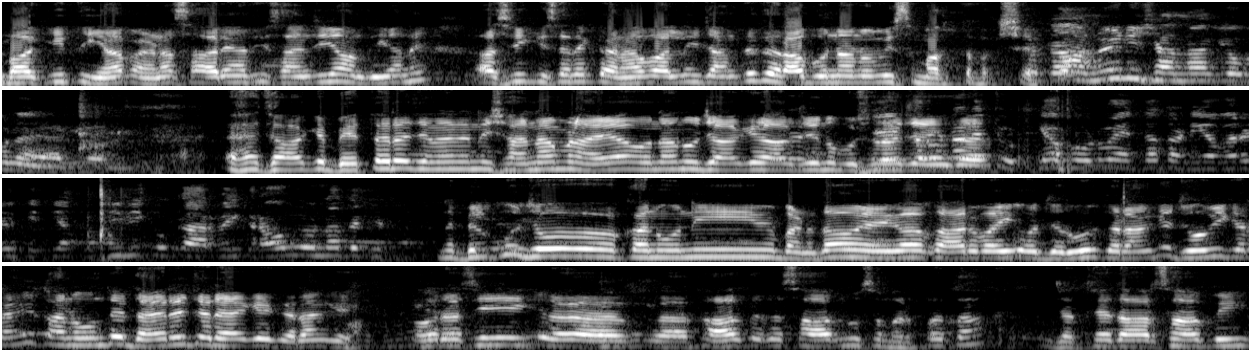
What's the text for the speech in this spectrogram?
ਬਾਕੀ ਧੀਆਂ ਭੈਣਾਂ ਸਾਰਿਆਂ ਦੀ ਸਾਂਝੀਆਂ ਹੁੰਦੀਆਂ ਨੇ, ਅਸੀਂ ਕਿਸੇ ਦੇ ਘਰਾਂ ਵੱਲ ਨਹੀਂ ਜਾਂਦੇ ਤੇ ਰੱਬ ਉਹਨਾਂ ਨੂੰ ਵੀ ਸਮਕਤ ਬਖਸ਼ੇ। ਤੁਹਾਨੂੰ ਹੀ ਨਿਸ਼ਾਨਾ ਕਿਉਂ ਬਣਾਇਆ ਗਿਆ? ਇਹ ਜਾ ਕੇ ਬਿਹਤਰ ਹੈ ਜਿਨ੍ਹਾਂ ਨੇ ਨਿਸ਼ਾਨਾ ਬਣਾਇਆ ਉਹਨਾਂ ਨੂੰ ਜਾ ਕੇ ਆਪ ਜੀ ਨੂੰ ਪੁੱਛਣਾ ਚਾਹੀਦਾ। ਨੇ ਝੂਠੀਆਂ ਫੋਟੋਆਂ ਇਦਾਂ ਤੁਹਾਡੀਆਂ ਵਾਇਰਲ ਕੀਤੀਆਂ ਤੁਸੀਂ ਵੀ ਕੋਈ ਕਾਰਵਾਈ ਕਰਾਓਗੇ ਉਹਨਾਂ ਤੇ ਫਿਰ? ਨੇ ਬਿਲਕੁਲ ਜੋ ਕਾਨੂੰਨੀ ਬਣਦਾ ਹੋਏਗਾ ਕਾਰਵਾਈ ਉਹ ਜ਼ਰੂਰ ਕਰਾਂਗੇ ਜੋ ਵੀ ਕਰਾਂਗੇ ਕਾਨੂੰਨ ਦੇ ਦਾਇਰੇ 'ਚ ਰਹਿ ਕੇ ਕਰਾਂਗੇ। ਔਰ ਅਸੀਂ ਅ, ਅਕਾਲ ਤਖਤ ਸਾਹਿਬ ਨੂੰ ਸਮਰਪਿਤ ਹਾਂ ਜਥੇਦਾਰ ਸਾਹਿਬ ਵੀ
